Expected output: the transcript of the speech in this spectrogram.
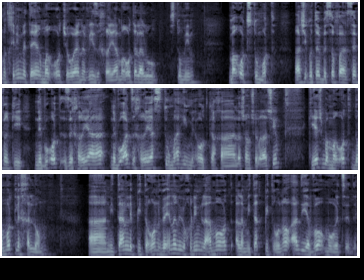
מתחילים לתאר מראות שרואה הנביא זכריה, מראות הללו סתומים, מראות סתומות. רש"י כותב בסוף הספר כי נבואות זכריה, נבואת זכריה סתומה היא מאוד, ככה הלשון של רש"י, כי יש בה מראות דומות לחלום, הניתן לפתרון, ואין אנו יכולים לעמוד על אמיתת פתרונו עד יבוא מורה צדק.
